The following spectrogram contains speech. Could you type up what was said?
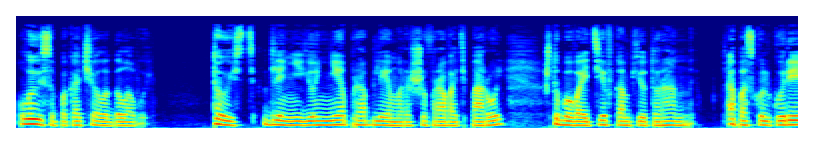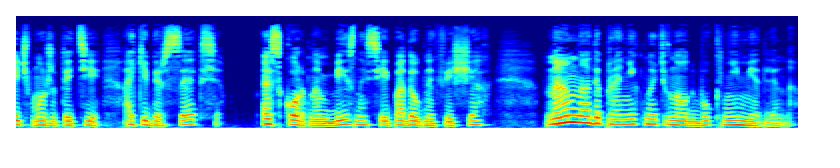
Луиса покачала головой. То есть для нее не проблема расшифровать пароль, чтобы войти в компьютер Анны. А поскольку речь может идти о киберсексе, эскортном бизнесе и подобных вещах, нам надо проникнуть в ноутбук немедленно.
